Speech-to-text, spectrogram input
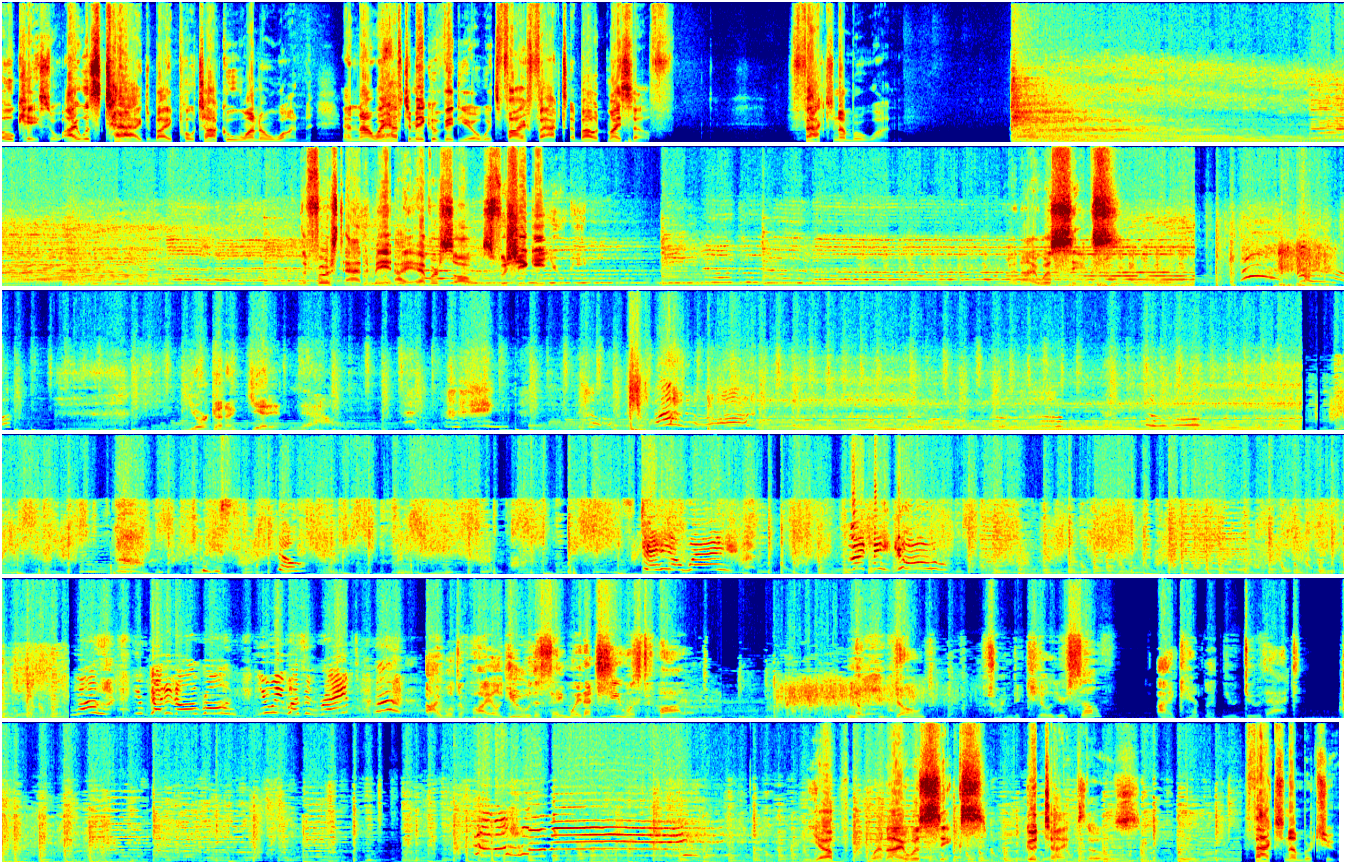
Okay, so I was tagged by Potaku 101, and now I have to make a video with 5 facts about myself. Fact number 1. The first anime I ever saw was Fushigi Yugi. When I was 6. You're gonna get it now. Please, I will defile you the same way that she was defiled. No, you don't. Trying to kill yourself? I can't let you do that. Yup, when I was 6. Good times, those. Fact number 2.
